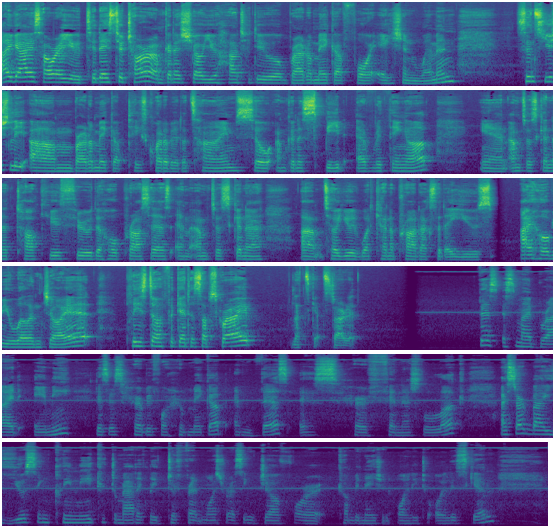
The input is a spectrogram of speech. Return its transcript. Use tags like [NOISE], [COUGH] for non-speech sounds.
Hi guys, how are you? Today's tutorial I'm gonna show you how to do bridal makeup for Asian women. Since usually um, bridal makeup takes quite a bit of time, so I'm gonna speed everything up and I'm just gonna talk you through the whole process and I'm just gonna um, tell you what kind of products that I use. I hope you will enjoy it. Please don't forget to subscribe. Let's get started. This is my bride Amy. This is her before her makeup and this is her finished look. I start by using Clinique Dramatically Different Moisturizing Gel for combination oily to oily skin.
